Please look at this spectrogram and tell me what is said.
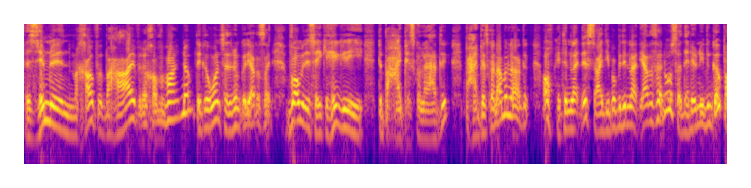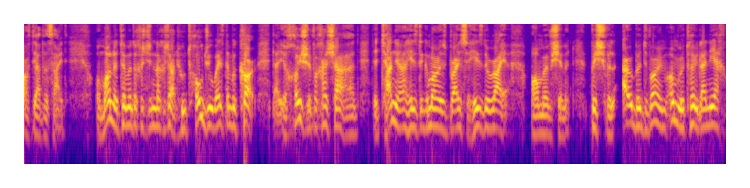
the zimrin, the No, they go one side, they don't go the other side. They say the bahai bahai. Oh, he didn't like this side. He probably didn't like the other side also. They don't even go past the other side. Who told you where's the Makar? That Yechoshev Chashad, the Tanya, here's the Gemara's Brisa, here's the Raya, Omer of Shimon. Bishvil Arba Dvarim, Omer Toy Laniach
